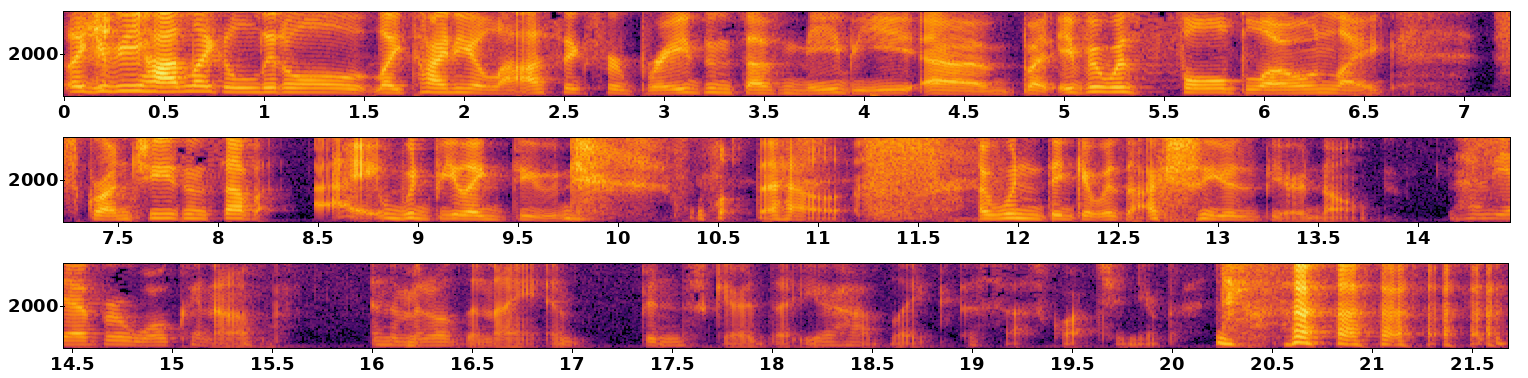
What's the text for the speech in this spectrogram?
Like if you had like a little like tiny elastics for braids and stuff maybe. Um but if it was full blown like scrunchies and stuff i would be like dude what the hell? I wouldn't think it was actually his beard no. Have you ever woken up in the middle of the night and been scared that you have like a Sasquatch in your bed?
